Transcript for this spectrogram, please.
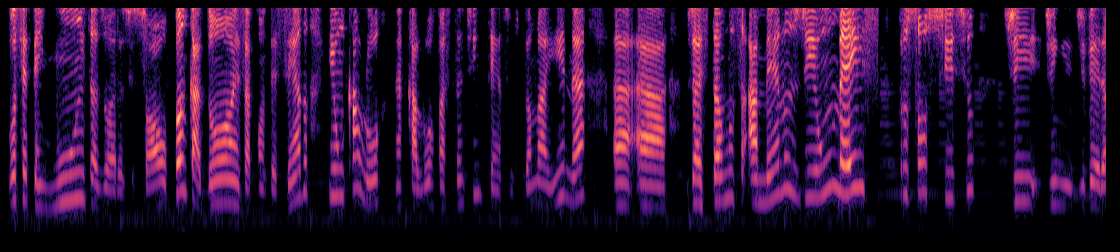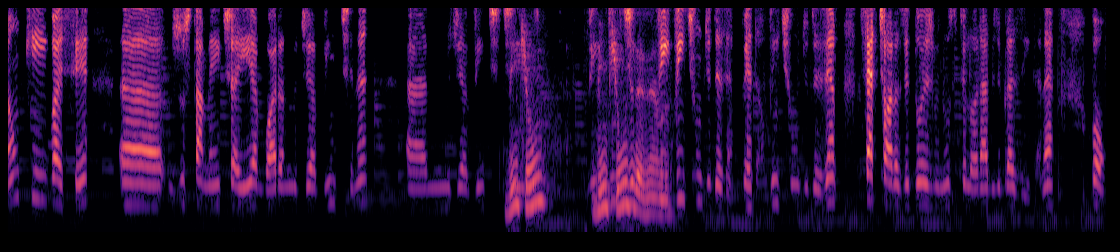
você tem muitas horas de sol, pancadões acontecendo e um calor, né? Calor bastante intenso. Estamos aí, né? ah, ah, já estamos a menos de um mês para o solstício de, de, de verão, que vai ser ah, justamente aí agora no dia 20, né? Ah, no dia 20 de, 21, Vi- 21 de dezembro. vi- 21 de dezembro, perdão, 21 de dezembro, 7 horas e 2 minutos pelo horário de Brasília, né? Bom,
